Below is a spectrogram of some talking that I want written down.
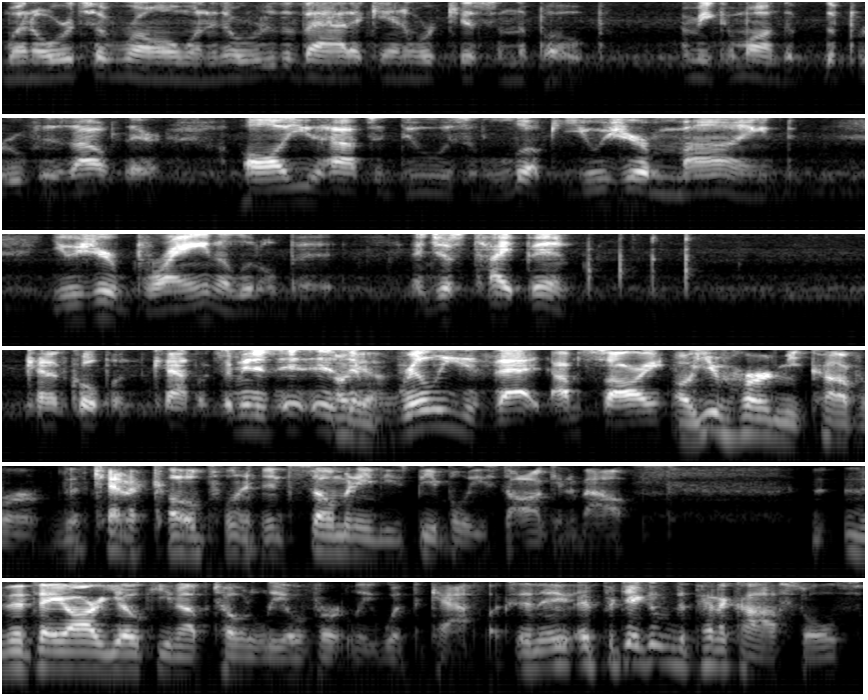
went over to Rome, went over to the Vatican, we're kissing the Pope. I mean, come on, the, the proof is out there. All you have to do is look, use your mind, use your brain a little bit, and just type in Kenneth Copeland, Catholics. I mean, is, is Oh, it really that? I'm sorry. Oh, you've heard me cover the Kenneth Copeland and so many of these people he's talking about that they are yoking up totally overtly with the Catholics, and they- particularly the Pentecostals.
